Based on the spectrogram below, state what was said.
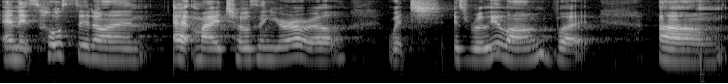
and it's hosted on at my chosen URL, which is really long, but um,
